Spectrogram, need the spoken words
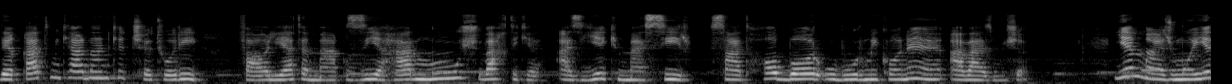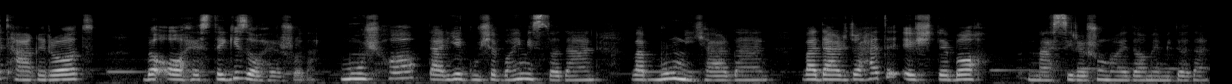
دقت می‌کردند که چطوری فعالیت مغزی هر موش وقتی که از یک مسیر صدها بار عبور می‌کنه عوض میشه. یه مجموعه تغییرات به آهستگی ظاهر شدن. موش ها در یک گوشه وای میستادن و بو می‌کردن و در جهت اشتباه مسیرشون رو ادامه می‌دادن.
